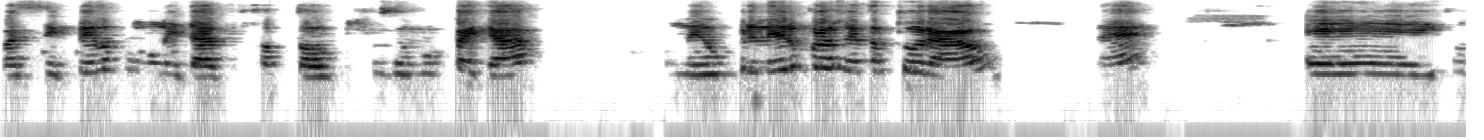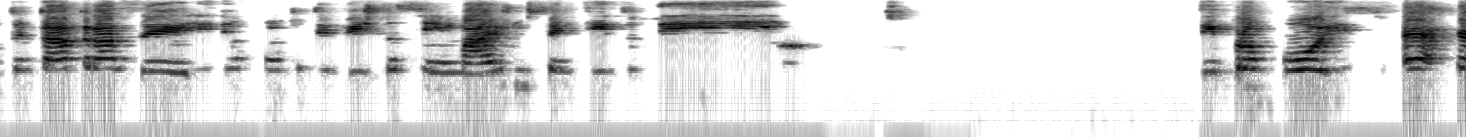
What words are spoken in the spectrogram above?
vai ser pela comunidade de fotógrafos, eu vou pegar o meu primeiro projeto autoral, né? É, e vou tentar trazer ele de um ponto de vista assim mais no sentido de de propor isso, é,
